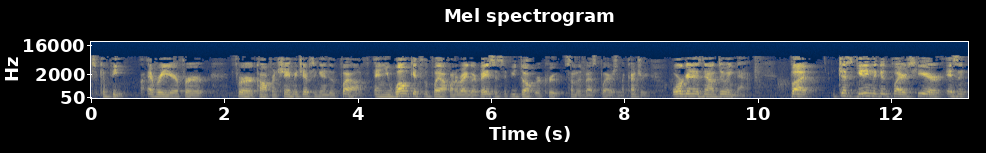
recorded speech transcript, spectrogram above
to compete every year for for conference championships and get into the playoff. And you won't get to the playoff on a regular basis if you don't recruit some of the best players in the country. Oregon is now doing that. But just getting the good players here isn't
